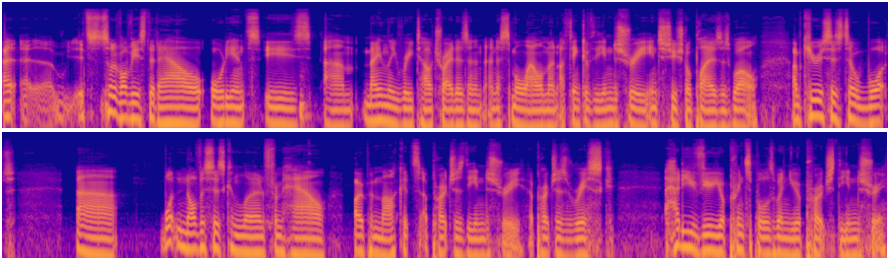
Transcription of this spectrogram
uh, uh, it's sort of obvious that our audience is um, mainly retail traders and, and a small element, I think, of the industry, institutional players as well. I'm curious as to what uh, what novices can learn from how open markets approaches the industry, approaches risk. How do you view your principles when you approach the industry?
